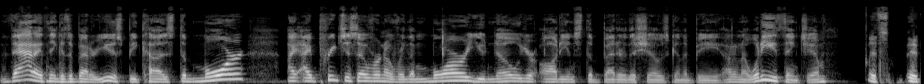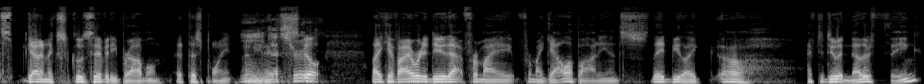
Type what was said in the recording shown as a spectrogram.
That I think is a better use because the more I, I preach this over and over, the more you know your audience, the better the show is going to be. I don't know. What do you think, Jim? It's it's got an exclusivity problem at this point. I Mm, mean, that's it's true. still like if I were to do that for my for my Gallup audience, they'd be like, "Oh, I have to do another thing."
